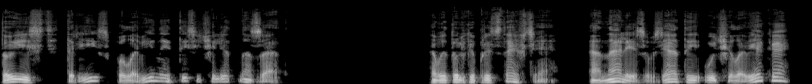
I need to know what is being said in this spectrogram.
то есть три с половиной тысячи лет назад. Вы только представьте, анализ, взятый у человека,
